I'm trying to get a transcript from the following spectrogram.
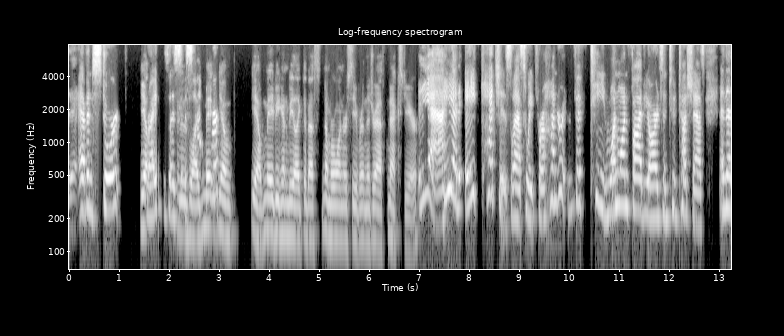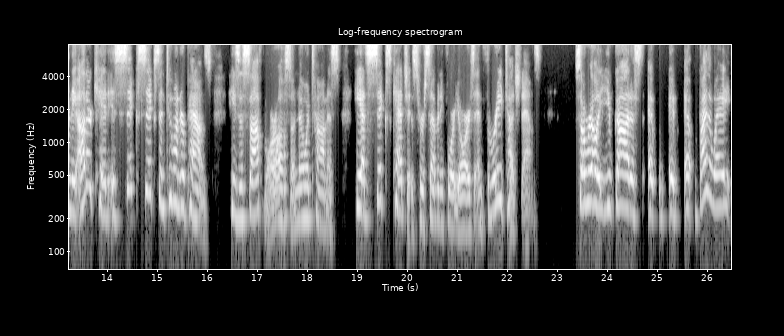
Evan Stewart, yep. right? It was like you know, yeah, maybe going to be like the best number one receiver in the draft next year. Yeah, he had eight catches last week for 115, 115 yards and two touchdowns. And then the other kid is six six and 200 pounds. He's a sophomore, also Noah Thomas. He had six catches for 74 yards and three touchdowns. So really, you've got to. By the way,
